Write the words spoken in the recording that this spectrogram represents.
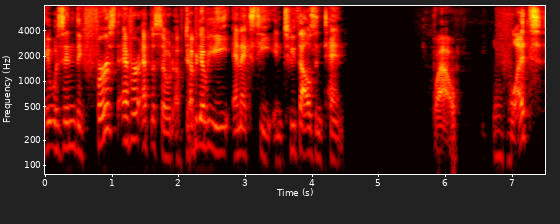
It was in the first ever episode of WWE NXT in 2010. Wow, What?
